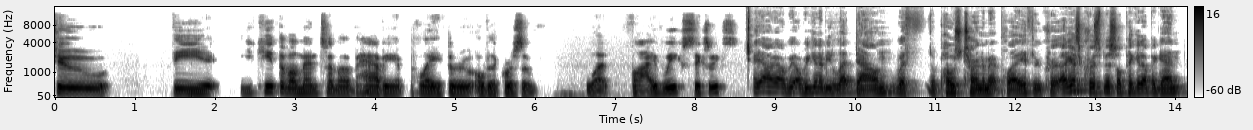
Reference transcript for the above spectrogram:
to the you keep the momentum of having it play through over the course of what five weeks, six weeks. Yeah, are we, are we going to be let down with the post tournament play through? I guess Christmas will pick it up again,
